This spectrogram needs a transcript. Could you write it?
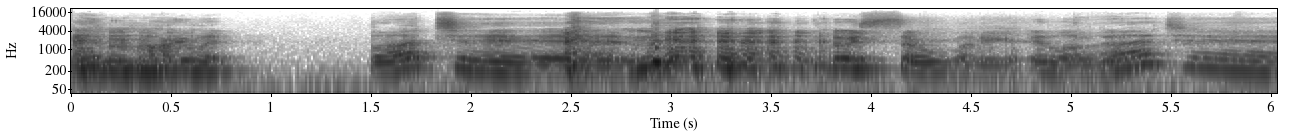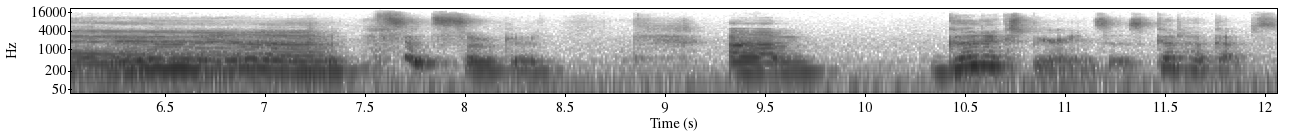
and Ari went button. it was so funny. I loved it. Button. Yeah. It's so good. Um, good experiences, good hookups.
